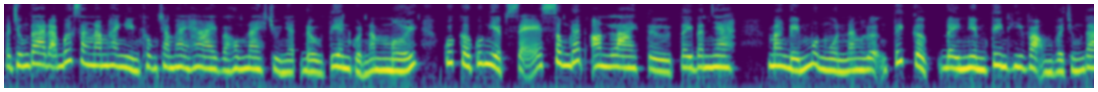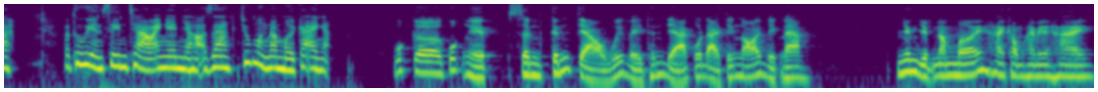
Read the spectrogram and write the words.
Và chúng ta đã bước sang năm 2022 và hôm nay chủ nhật đầu tiên của năm mới, quốc cơ quốc nghiệp sẽ sông đất online từ Tây Ban Nha, mang đến một nguồn năng lượng tích cực đầy niềm tin hy vọng với chúng ta. Và Thu Huyền xin chào anh em nhà họ Giang, chúc mừng năm mới các anh ạ. Quốc cơ quốc nghiệp xin kính chào quý vị thính giả của Đài Tiếng Nói Việt Nam. Nhân dịp năm mới 2022,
